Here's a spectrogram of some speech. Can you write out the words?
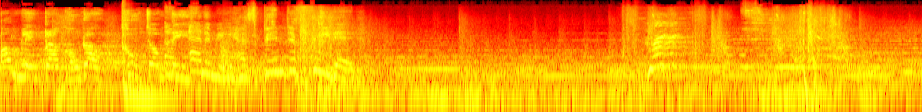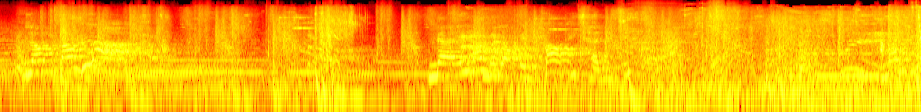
ป้อมเลนกลางของเราถูกโจม An ตี enemy has been defeated. ลองเป้าหาไหนมาลองเป็นเป้าให้ฉันสิมัน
